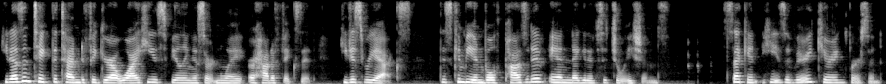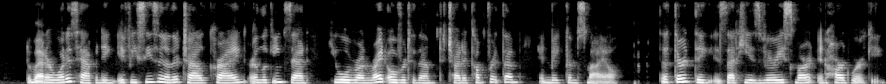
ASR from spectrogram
He doesn't take the time to figure out why he is feeling a certain way or how to fix it. He just reacts. This can be in both positive and negative situations. Second, he is a very caring person. No matter what is happening, if he sees another child crying or looking sad, he will run right over to them to try to comfort them and make them smile. The third thing is that he is very smart and hardworking.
